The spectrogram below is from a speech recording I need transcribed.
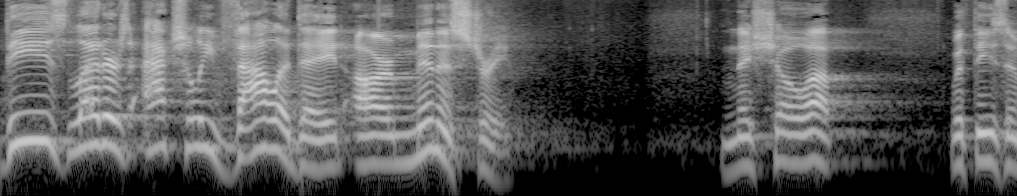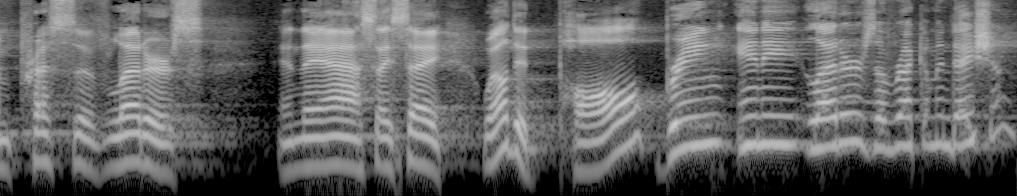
These letters actually validate our ministry. And they show up with these impressive letters and they ask, they say, Well, did Paul bring any letters of recommendation?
